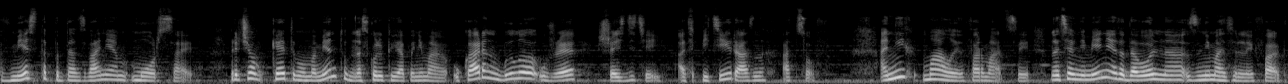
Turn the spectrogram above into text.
в место под названием Морсайд. Причем к этому моменту, насколько я понимаю, у Карен было уже шесть детей от пяти разных отцов. О них мало информации, но тем не менее это довольно занимательный факт.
